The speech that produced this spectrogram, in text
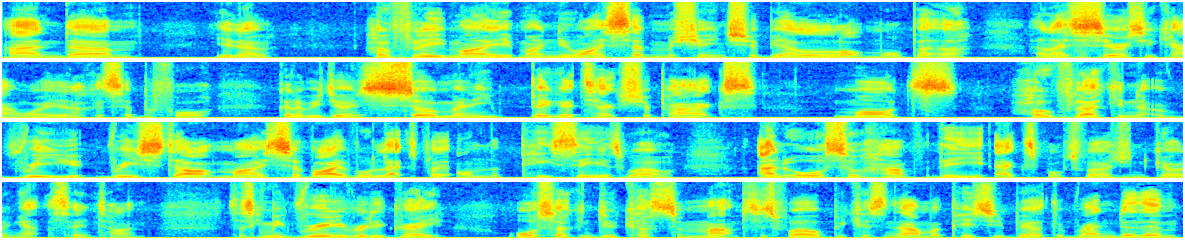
and um, you know, hopefully my my new i7 machine should be a lot more better. And I seriously can't wait. Like I said before, going to be doing so many bigger texture packs, mods. Hopefully, I can re restart my survival let's play on the PC as well, and also have the Xbox version going at the same time. So it's gonna be really, really great. Also I can do custom maps as well because now my PC will be able to render them,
